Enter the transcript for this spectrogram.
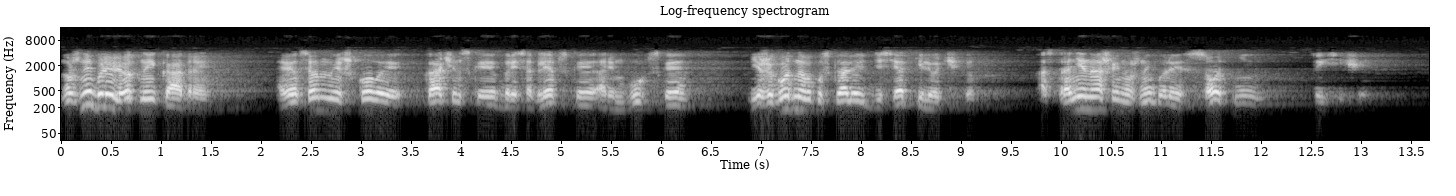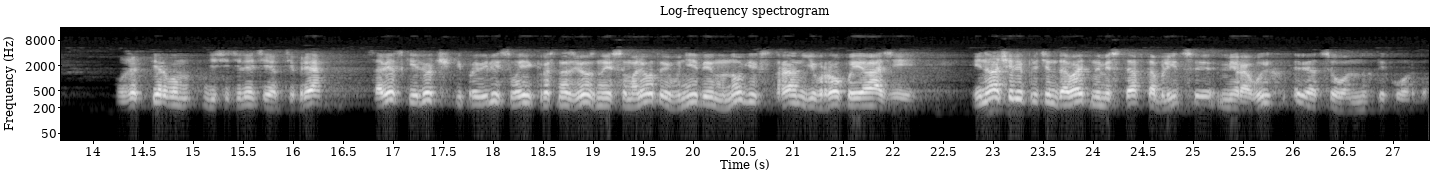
Нужны были летные кадры. Авиационные школы Качинская, Борисоглебская, Оренбургская ежегодно выпускали десятки летчиков а стране нашей нужны были сотни, тысячи. Уже в первом десятилетии октября советские летчики провели свои краснозвездные самолеты в небе многих стран Европы и Азии и начали претендовать на места в таблице мировых авиационных рекордов.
